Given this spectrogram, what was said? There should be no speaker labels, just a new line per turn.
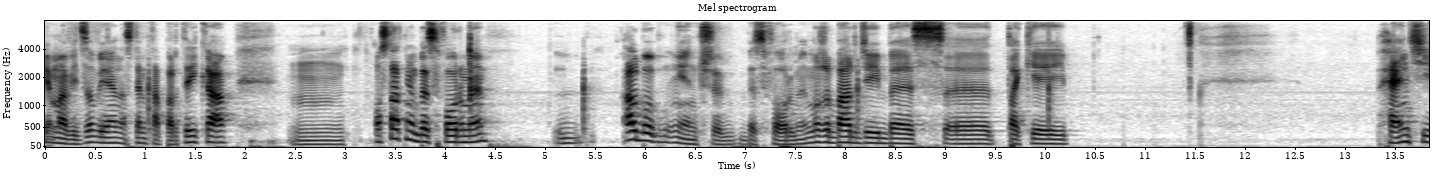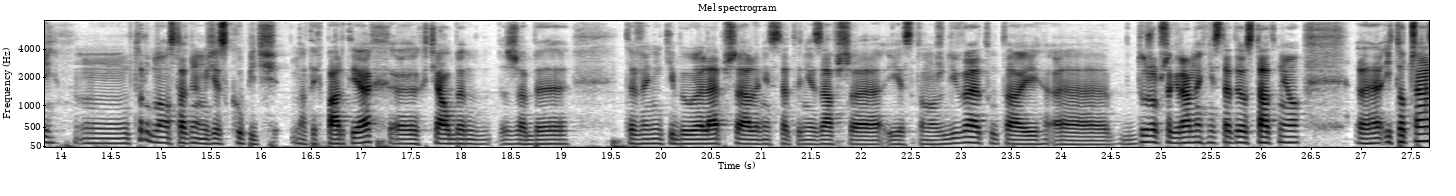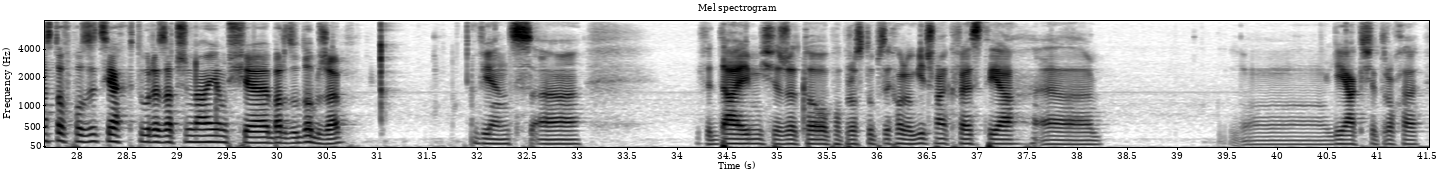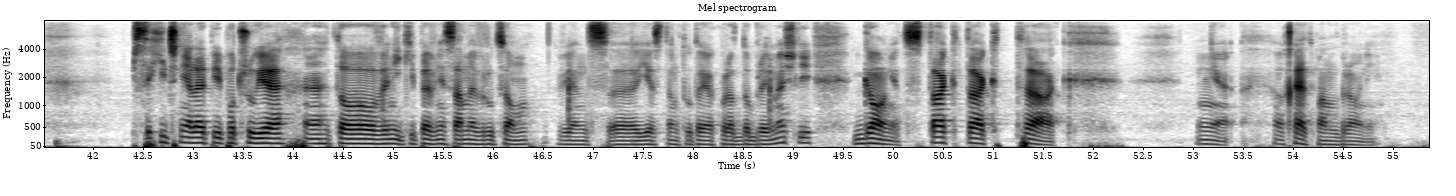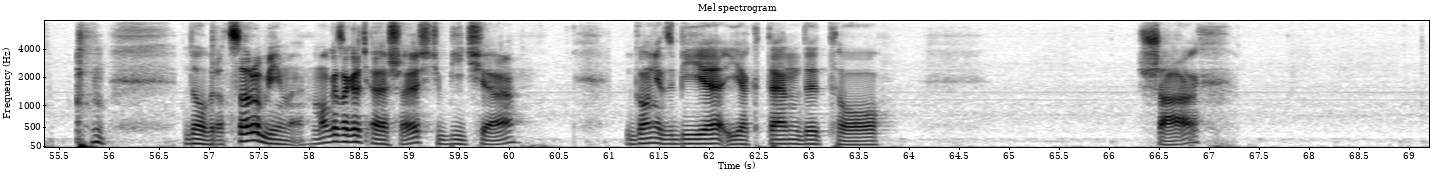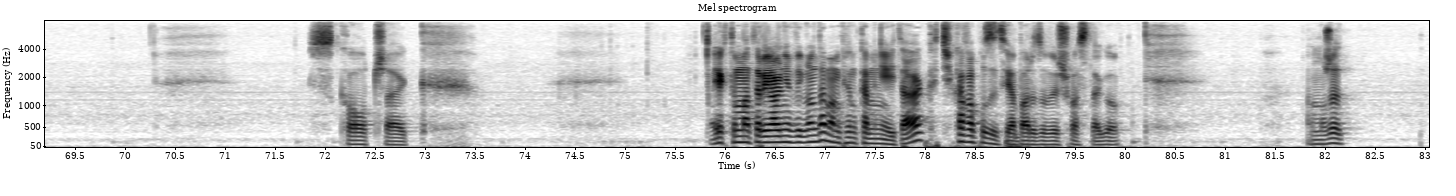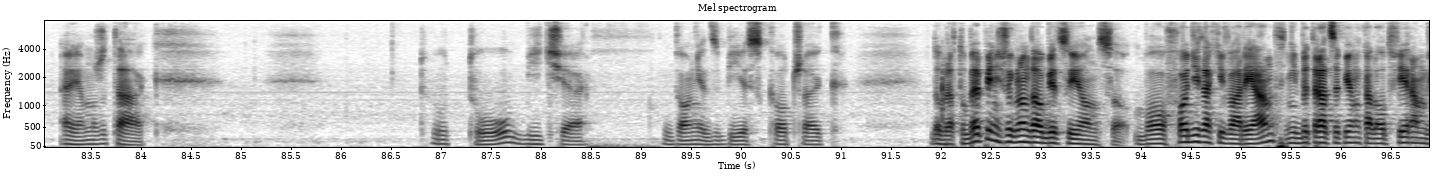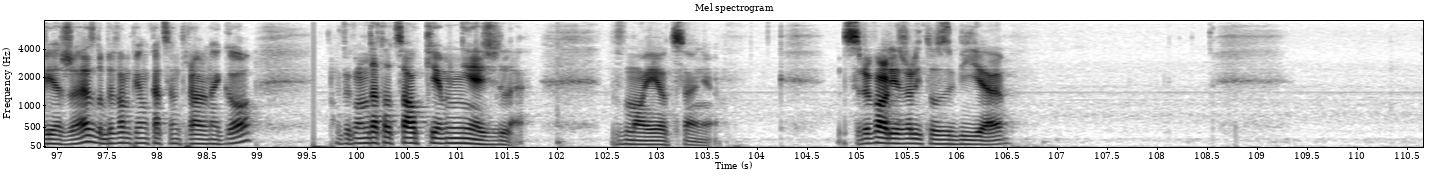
Siema widzowie, następna partyjka. Mm, Ostatnio bez formy, albo nie wiem czy bez formy, może bardziej bez e, takiej chęci. Mm, Trudno ostatnio mi się skupić na tych partiach. E, Chciałbym, żeby te wyniki były lepsze, ale niestety nie zawsze jest to możliwe. Tutaj e, dużo przegranych niestety ostatnio e, i to często w pozycjach, które zaczynają się bardzo dobrze. Więc e, wydaje mi się, że to po prostu psychologiczna kwestia. Mm, jak się trochę psychicznie lepiej poczuję, e, to wyniki pewnie same wrócą, więc e, jestem tutaj akurat dobrej myśli. Goniec, tak, tak, tak. Nie, Hetman broni. Dobra, co robimy? Mogę zagrać E6, bicie. Goniec bije jak tędy to szach. Skoczek. Jak to materialnie wygląda? Mam pionka mniej, tak? Ciekawa pozycja bardzo wyszła z tego. A może... Ej, a może tak. Tu, tu, bicie. Goniec bije skoczek. Dobra, to B5 wygląda obiecująco, bo wchodzi taki wariant, niby tracę pionka, ale otwieram wieżę, zdobywam pionka centralnego. Wygląda to całkiem nieźle w mojej ocenie. Więc rywal, jeżeli to zbije.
